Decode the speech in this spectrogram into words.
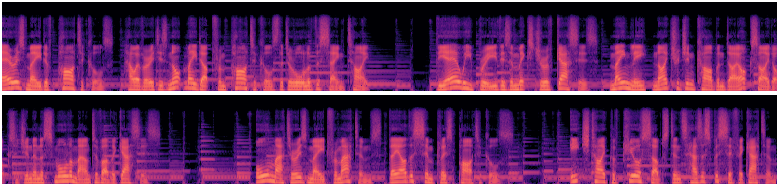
Air is made of particles, however it is not made up from particles that are all of the same type. The air we breathe is a mixture of gases, mainly nitrogen carbon dioxide oxygen and a small amount of other gases. All matter is made from atoms, they are the simplest particles. Each type of pure substance has a specific atom.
